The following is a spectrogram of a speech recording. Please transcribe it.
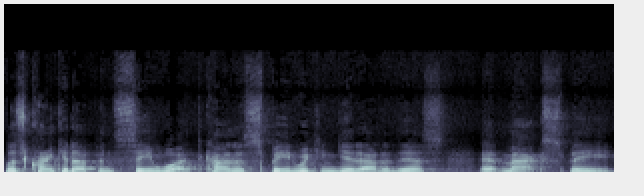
Let's crank it up and see what kind of speed we can get out of this at max speed.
